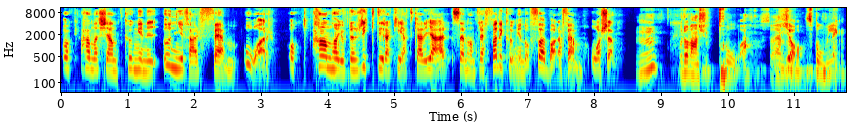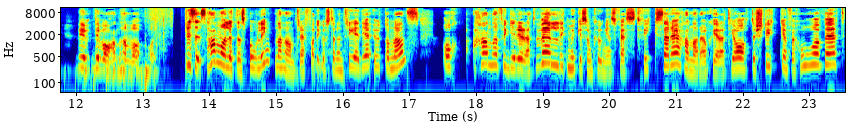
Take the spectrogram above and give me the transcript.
och han har känt kungen i ungefär fem år. Och han har gjort en riktig raketkarriär sedan han träffade kungen då för bara fem år sedan. Mm. Och då var han 22, så en Ja. spoling. Det, det var han, han var, oj. Precis, han var en liten spoling när han träffade Gustav III utomlands. Och han har figurerat väldigt mycket som kungens festfixare, han har arrangerat teaterstycken för hovet,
